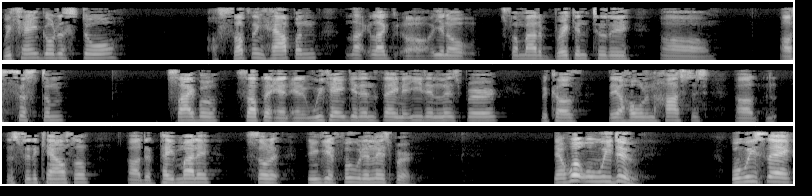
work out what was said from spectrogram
we can't go to the store, or something happened, like like uh, you know somebody break into the uh, our system, cyber something, and, and we can't get anything to eat in Lynchburg because they are holding hostage uh, the city council uh, to pay money so that you can get food in Lynchburg. Now, what will we do? Will we say,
